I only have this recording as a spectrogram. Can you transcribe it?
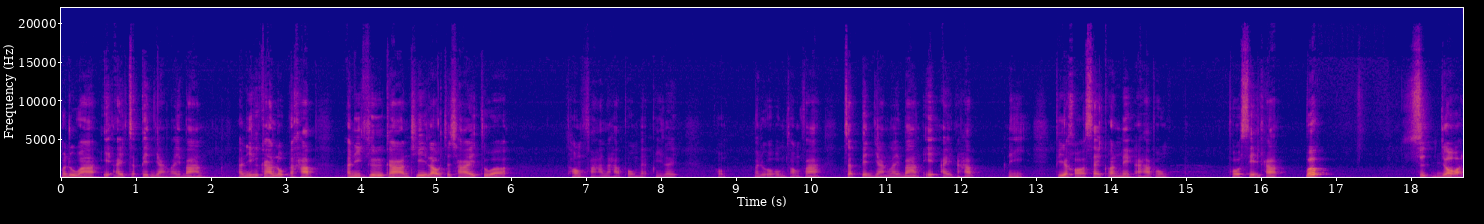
มาดูว่า AI จะเป็นอย่างไรบ้าง อันนี้คือการลบนะครับ อันนี้คือการที่เราจะใช้ตัว ท้องฟ้านะครับ ผมแบบนี้เลยผมมาดูว่าผมท้องฟ้าจะเป็นอย่างไรบ้าง AI นะครับนี่พี่จะขอใส่ก้อนเมฆนะครับผมโปรเซสครับปุ๊บสุดยอด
